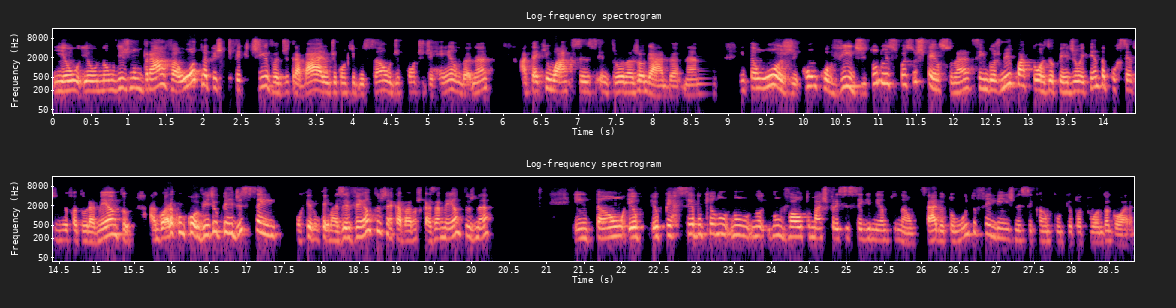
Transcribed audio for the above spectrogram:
E eu, eu não vislumbrava outra perspectiva de trabalho, de contribuição, de fonte de renda, né? Até que o Access entrou na jogada, né? Então, hoje, com o Covid, tudo isso foi suspenso, né? Se em 2014 eu perdi 80% do meu faturamento, agora com o Covid eu perdi 100%, porque não tem mais eventos, né? acabaram os casamentos, né? Então, eu, eu percebo que eu não, não, não volto mais para esse segmento, não, sabe? Eu estou muito feliz nesse campo que eu estou atuando agora.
